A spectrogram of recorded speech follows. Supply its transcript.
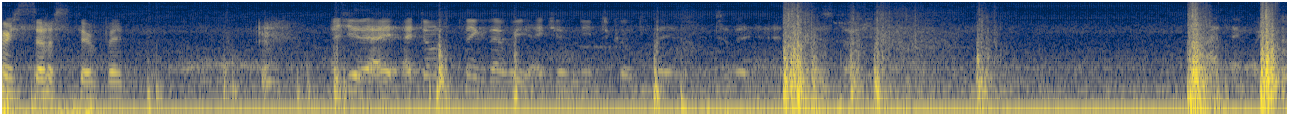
We're so stupid. Actually, I, I don't think that we actually need to go to the to the end of this dungeon. I think we do.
